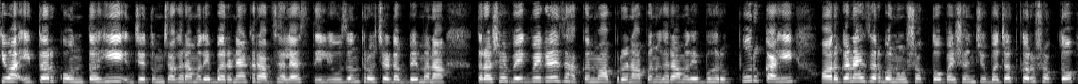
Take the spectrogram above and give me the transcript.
किंवा इतर कोणतंही जे तुमच्या घरामध्ये बरण्या खराब झाल्या असतील यूज अँड थ्रोचे डब्बे म्हणा तर असे वेगवेगळे झाकण वापरून आपण घरामध्ये भरपूर काही ऑर्गनायझर बनवू शकतो पैशांची बचत करू शकतो.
